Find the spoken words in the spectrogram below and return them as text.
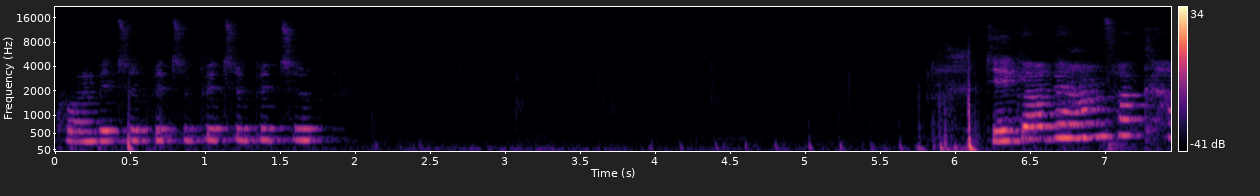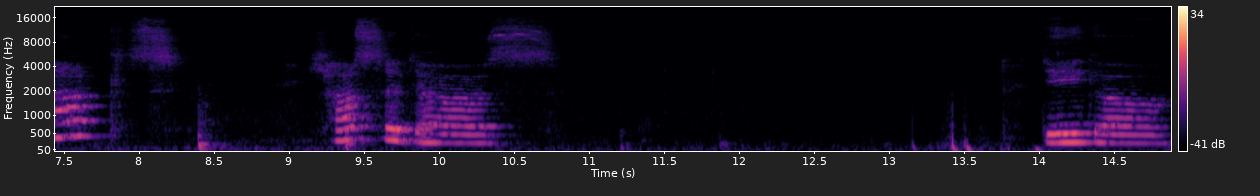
Komm, bitte, bitte, bitte, bitte. Digga, wir haben verkackt. Ich hasse das. Digga.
